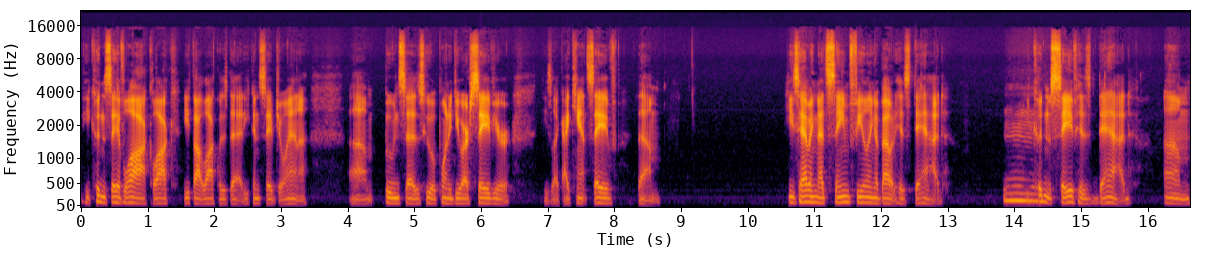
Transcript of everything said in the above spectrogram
he couldn't save Locke. Locke, he thought Locke was dead. He couldn't save Joanna. Um, Boone says, "Who appointed you our savior?" He's like, "I can't save them." He's having that same feeling about his dad. He Mm. couldn't save his dad, um,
